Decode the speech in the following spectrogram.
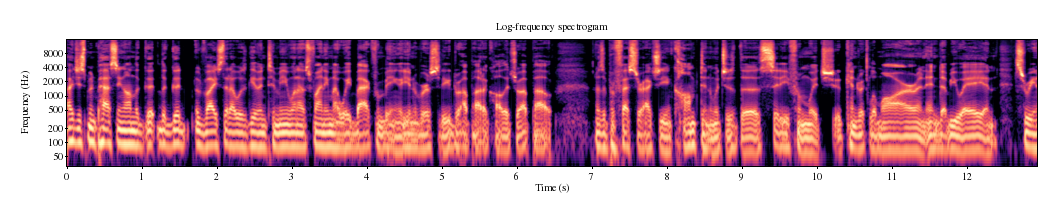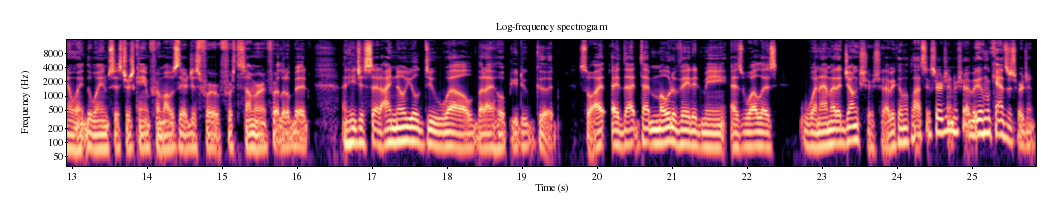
I just been passing on the good the good advice that I was given to me when I was finding my way back from being a university dropout, a college dropout. I was a professor actually in Compton, which is the city from which Kendrick Lamar and NWA and Serena, the Williams sisters, came from. I was there just for for summer for a little bit, and he just said, "I know you'll do well, but I hope you do good." So I, I that that motivated me as well as when I'm at a juncture. Should I become a plastic surgeon or should I become a cancer surgeon?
